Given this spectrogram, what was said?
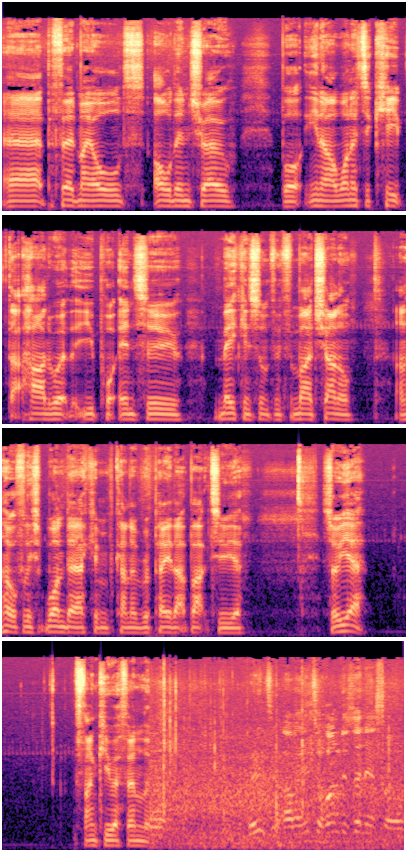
uh, preferred my old old intro, but you know I wanted to keep that hard work that you put into making something for my channel, and hopefully one day I can kind of repay that back to you. So yeah, thank you, FN. I'm into Hondas in it, so.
